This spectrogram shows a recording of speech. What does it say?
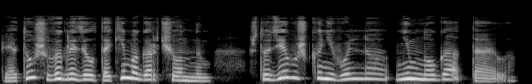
Лятуш выглядел таким огорченным, что девушка невольно немного оттаяла.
